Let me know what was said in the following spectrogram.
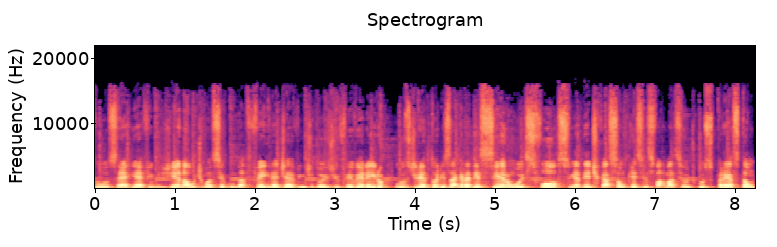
do CRFMG, na última segunda-feira, dia 22 de fevereiro, os diretores agradeceram o esforço e a dedicação que esses farmacêuticos prestam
